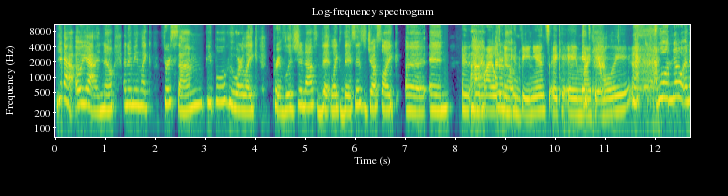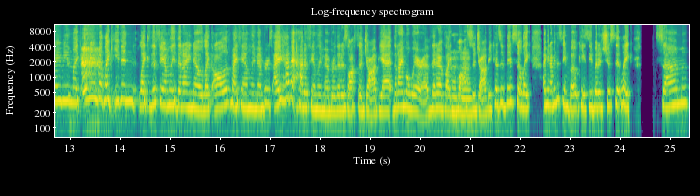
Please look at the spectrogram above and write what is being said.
Yeah. Oh yeah no and i mean like for some people who are like privileged enough that like this is just like uh an and a mild inconvenience aka my it's, family. Well no and i like i mean but like even like the family that i know like all of my family members i haven't had a family member that has lost a job yet that i'm aware of that have like mm-hmm. lost a job because of this so like i mean i'm in the same boat casey but it's just that like some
